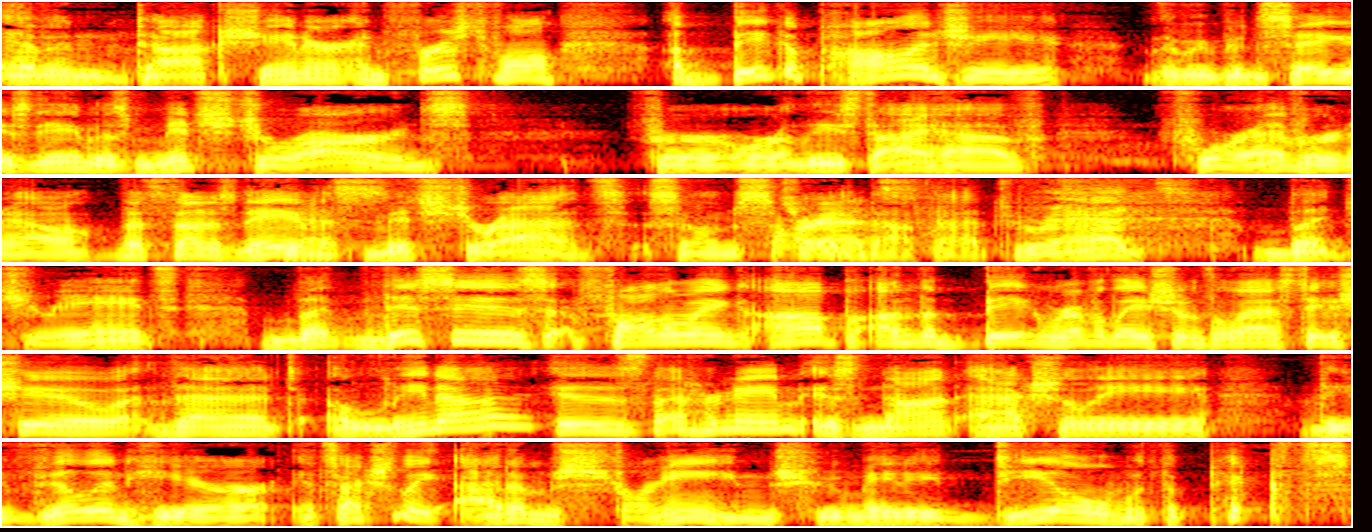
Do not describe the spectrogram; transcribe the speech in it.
Evan Doc Shaner. And first of all, a big apology that we've been saying his name is Mitch Gerards for, or at least I have forever now. That's not his name. Yes. It's Mitch Gerads. So I'm sorry Gerads. about that. Rad. But Gerads. But this is following up on the big revelation of the last issue that Alanna, is that her name, is not actually the villain here. It's actually Adam Strange who made a deal with the Pykkts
